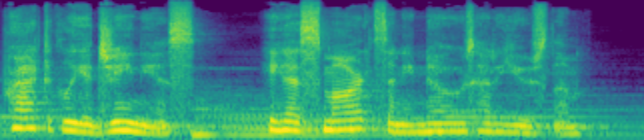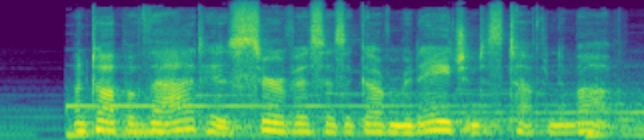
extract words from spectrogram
Practically a genius, he has smarts and he knows how to use them. On top of that, his service as a government agent has toughened him up.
